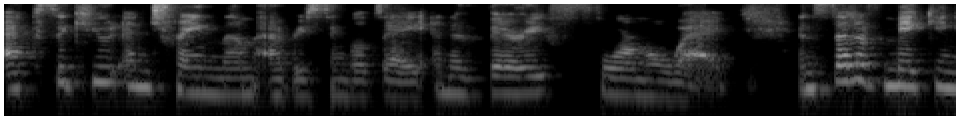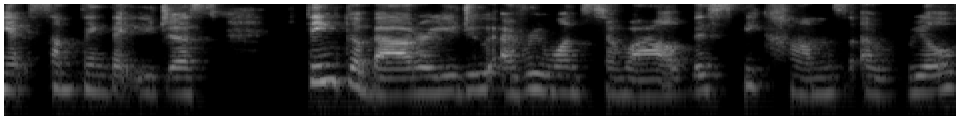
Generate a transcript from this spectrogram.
execute and train them every single day in a very formal way. Instead of making it something that you just think about or you do every once in a while, this becomes a real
